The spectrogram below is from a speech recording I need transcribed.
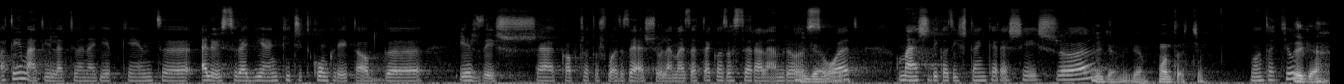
A témát illetően egyébként először egy ilyen kicsit konkrétabb érzéssel kapcsolatos volt az első lemezetek, az a szerelemről igen, szólt. A második az istenkeresésről. Igen, igen, mondhatjuk. Mondhatjuk? Igen.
